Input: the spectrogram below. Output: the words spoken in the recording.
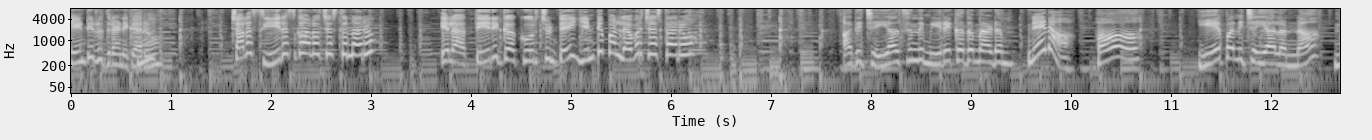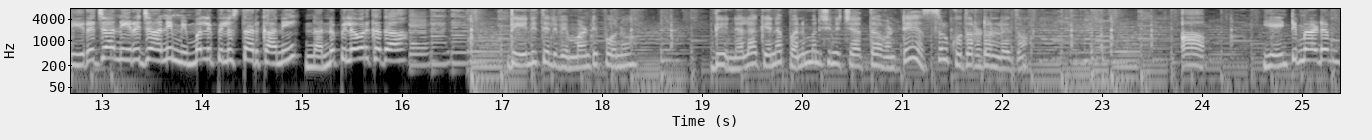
ఏంటి రుద్రాణి గారు? చాలా సీరియస్గా ఆలోచిస్తున్నారు. ఇలా తీరిగ్గా కూర్చుంటే ఇంటి పనులు ఎవరు చేస్తారు? అది చెయ్యాల్సింది మీరే కదా మేడం. నేనా? ఆ, ఏ పని చెయ్యాలన్నా నీరజ నీరజ అని మిమ్మల్ని పిలుస్తారు కానీ నన్ను పిలవరు కదా. దేని తెలివి మండిపోను? దీన్ని ఎలాగైనా పని మనిషిని చేద్దామంటే అస్సలు కుదరడం లేదు. ఆ ఏంటి మేడం?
